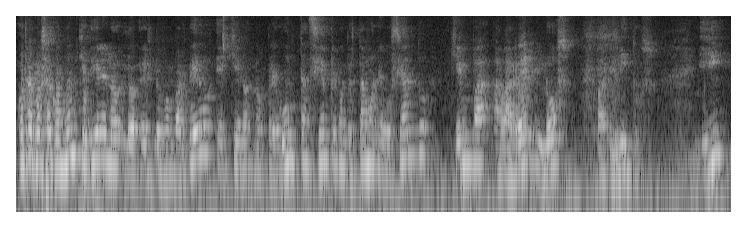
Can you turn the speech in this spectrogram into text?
Otra cosa común que tienen lo- lo- los bombardeos es que nos, nos preguntan siempre cuando estamos negociando quién va a barrer los papelitos. Y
